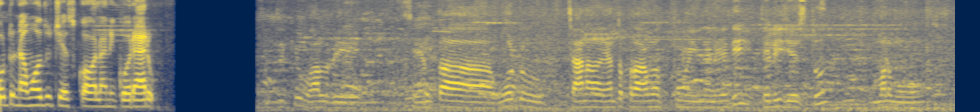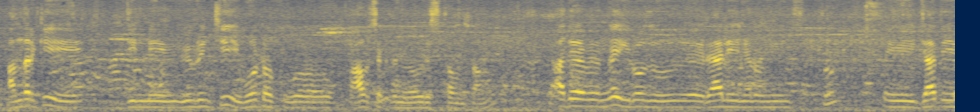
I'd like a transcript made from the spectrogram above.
ఓటు నమోదు చేసుకోవాలని కోరారు. వాళ్ళది ఎంత ఓటు చాలా ఎంత ప్రాముఖ్యమైందనేది తెలియజేస్తూ మనము అందరికీ దీన్ని వివరించి ఓటు ఆవశ్యకతను వివరిస్తూ ఉంటాము. అదేవిధంగా ఈరోజు ర్యాలీ నిర్వహిస్తూ ఈ జాతీయ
